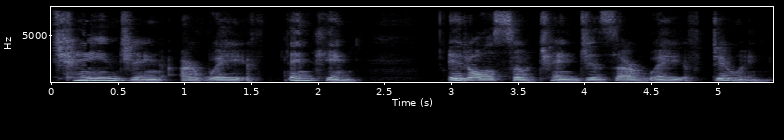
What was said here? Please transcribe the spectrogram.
changing our way of thinking, it also changes our way of doing.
